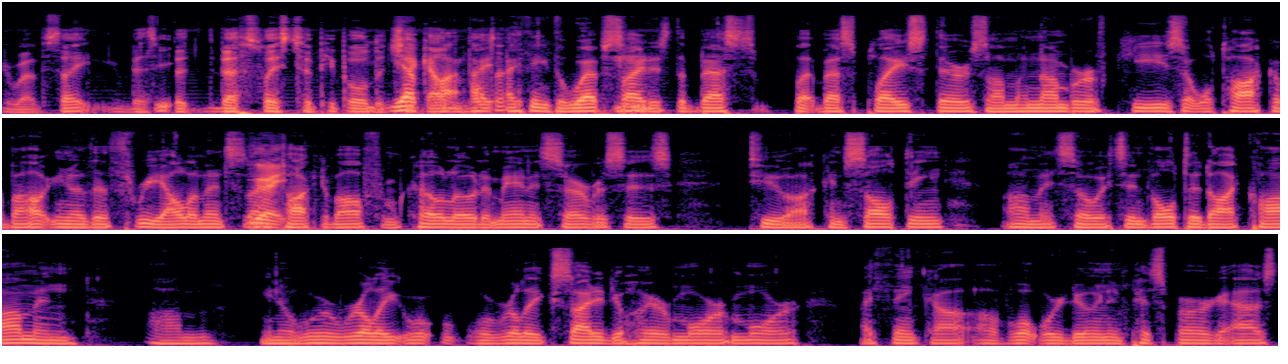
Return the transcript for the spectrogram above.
Your website, your best, the best place to people to Yep, check out I, I think the website Mhm. is the best best place. There's um, a number of keys that we'll talk about. You know, the three elements that I talked about from colo to managed services to uh, consulting. Um, and so it's involta.com, and um, you know we're really we're, we're really excited. You'll hear more and more. I think uh, of what we're doing in Pittsburgh as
